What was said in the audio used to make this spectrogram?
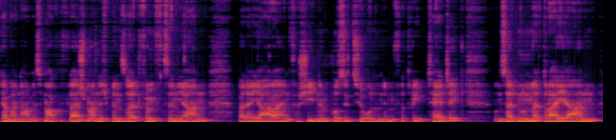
Ja, mein Name ist Marco Fleischmann. Ich bin seit 15 Jahren bei der Jara in verschiedenen Positionen im Vertrieb tätig und seit nunmehr drei Jahren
